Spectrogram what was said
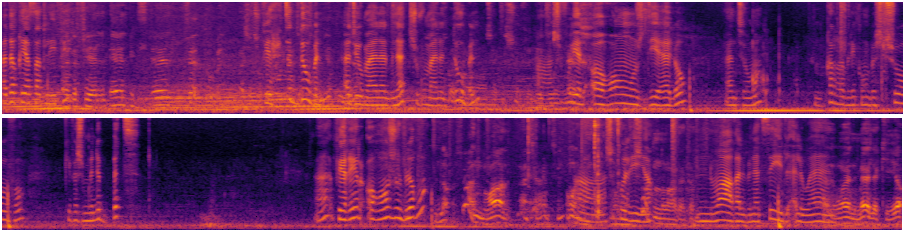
هذا القياسات اللي فيه. هذا فيه L XL فيه ال double. فيه حتى ال double. أجيو معنا البنات شوفوا معنا ال double. آه شوفوا لي ال orange ديالو. هانتوما. نقرب لكم باش تشوفوا كيفاش منبت. آه في غير orange وال bleu لا فيها ال noir آه، شوفوا ليا. ال noir هذا ال noir البنات سيد الالوان الوان ملكيه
